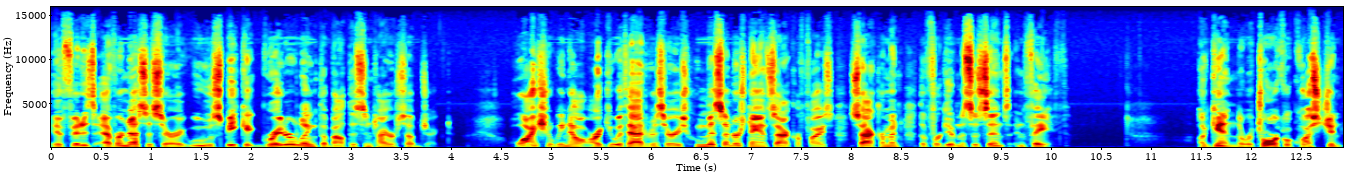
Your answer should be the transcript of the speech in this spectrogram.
If it is ever necessary, we will speak at greater length about this entire subject. Why should we now argue with adversaries who misunderstand sacrifice, sacrament, the forgiveness of sins, and faith? Again, the rhetorical question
